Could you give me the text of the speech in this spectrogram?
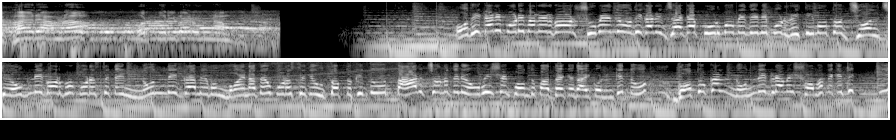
এফআইআরে আমরা ওর পরিবার ওর নাম দিচ্ছি। অধিকারী পরিবারের ঘর শুভেন্দু অধিকারীর জায়গা পূর্ব মেদিনীপুর রীতিমতো জ্বলছে। অগ্নিগর্ভ পরিস্থিতি নন্দীগ্রাম এবং ময়নাতেও পরিস্থিতি উত্তপ্ত। কিন্তু তার জন্য তিনি অভিষেক বন্দ্যোপাধ্যায়কে দায়ী করলেন। কিন্তু গতকাল নন্দীগ্রামের সভা থেকে ঠিক কি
